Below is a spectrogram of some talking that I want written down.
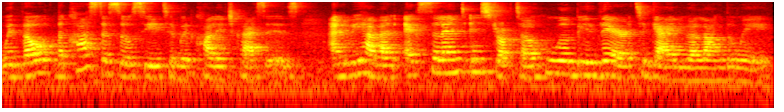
without the cost associated with college classes and we have an excellent instructor who will be there to guide you along the way.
